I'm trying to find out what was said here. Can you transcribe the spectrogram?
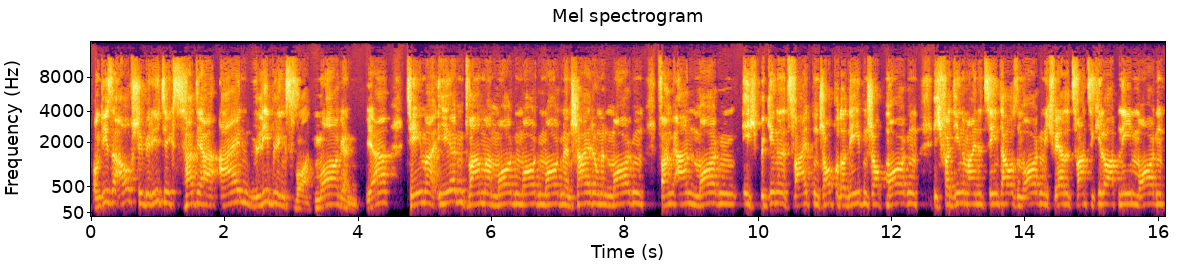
Und dieser Aufschieberitis hat ja ein Lieblingswort, morgen, ja? Thema irgendwann mal morgen, morgen, morgen, Entscheidungen morgen, fang an, morgen, ich beginne zweiten Job oder Nebenjob morgen, ich verdiene meine 10.000 morgen, ich werde 20 Kilo abnehmen morgen.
